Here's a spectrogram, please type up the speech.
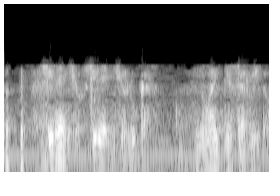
Silencio, silencio, Lucas. No hay que hacer ruido.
